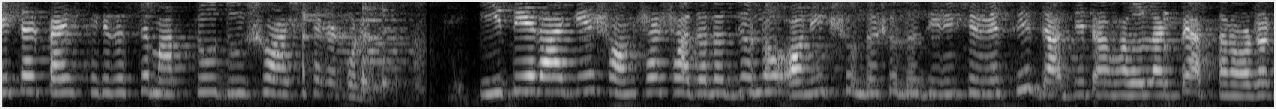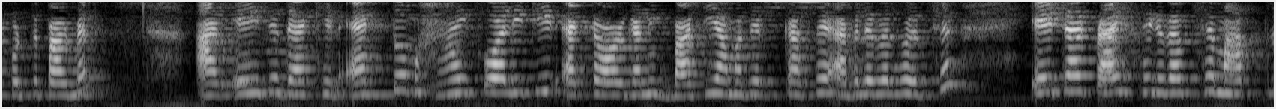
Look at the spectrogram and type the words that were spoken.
এইটার প্রাইস থেকে যাচ্ছে মাত্র দুশো আশি টাকা করে। ঈদের আগে সংসার সাজানোর জন্য অনেক সুন্দর সুন্দর জিনিস এনেছি, যার যেটা ভালো লাগবে আপনারা অর্ডার করতে পারবেন। আর এই যে দেখেন, একদম হাই কোয়ালিটির একটা অর্গানিক বাটি আমাদের কাছে অ্যাভেলেবেল হয়েছে। এইটার প্রাইস থেকে যাচ্ছে মাত্র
